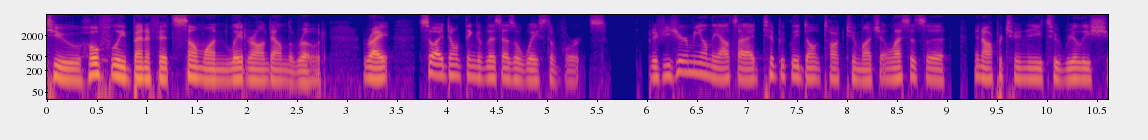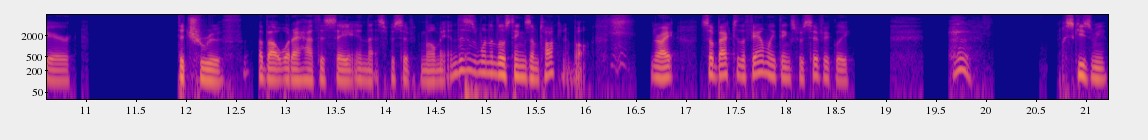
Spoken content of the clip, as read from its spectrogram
to hopefully benefit someone later on down the road, right? So I don't think of this as a waste of words. But if you hear me on the outside, I typically don't talk too much unless it's a an opportunity to really share the truth about what I have to say in that specific moment. And this is one of those things I'm talking about. Right? So back to the family thing specifically. excuse me,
